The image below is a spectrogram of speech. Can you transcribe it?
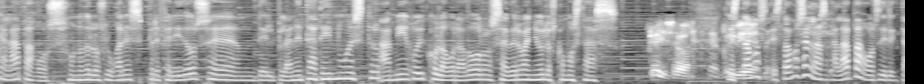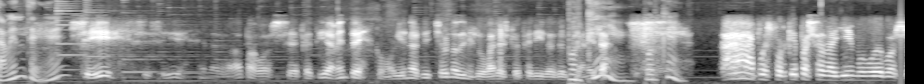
Galápagos, uno de los lugares preferidos eh, del planeta de nuestro amigo y colaborador Saber Bañuelos. ¿Cómo estás? ¿Qué estamos, estamos en las Galápagos directamente, ¿eh? Sí, sí, sí, Galápagos, efectivamente. Como bien has dicho, uno de mis lugares preferidos del ¿Por planeta. qué? ¿Por qué? Ah, pues porque he pasado allí muy buenos,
